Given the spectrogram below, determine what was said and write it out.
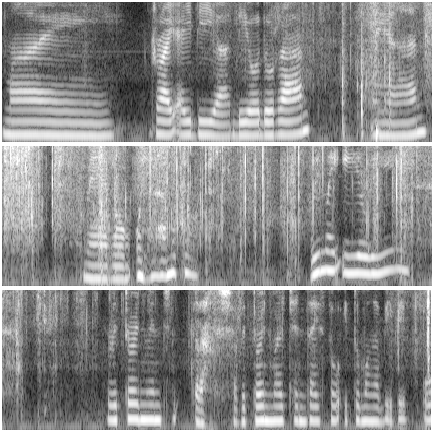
May dry idea, deodorant. Ayan. Merong, uy, ano to? Uy, may earrings. Return, ah, return merchandise to. Ito mga bibig po.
